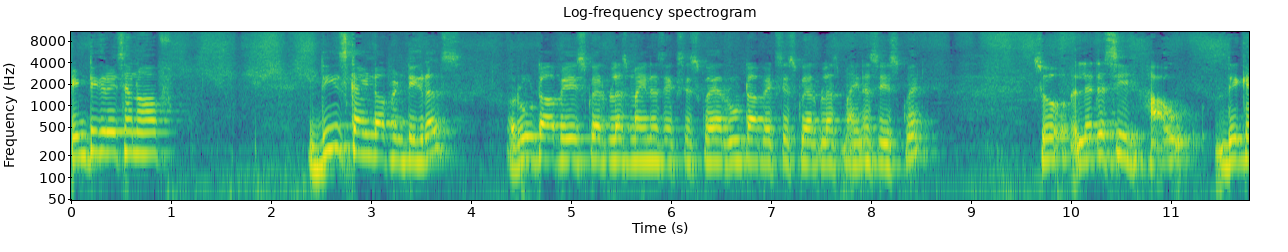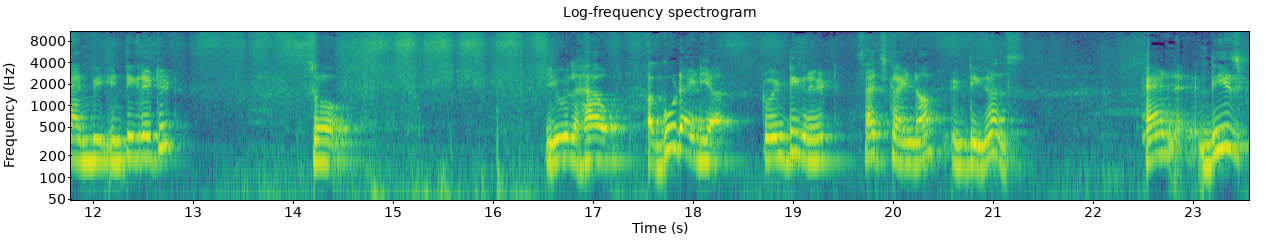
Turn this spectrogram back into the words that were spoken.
Integration of these kind of integrals root of a square plus minus x square root of x square plus minus a square. So let us see how they can be integrated. So you will have a good idea to integrate such kind of integrals. And these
